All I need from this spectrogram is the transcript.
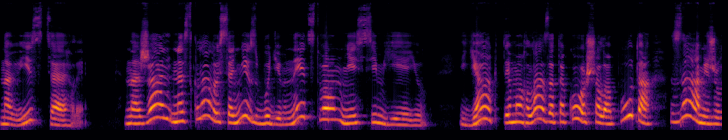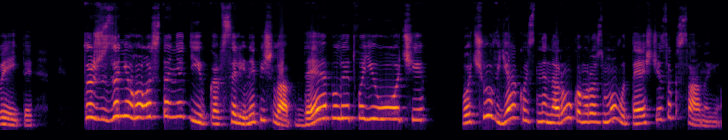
навіз цегли. На жаль, не склалося ні з будівництвом, ні з сім'єю. Як ти могла за такого шалапута заміж вийти? Тож за нього остання дівка в селі не пішла б. Де були твої очі? Почув якось ненароком розмову тещі з Оксаною.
